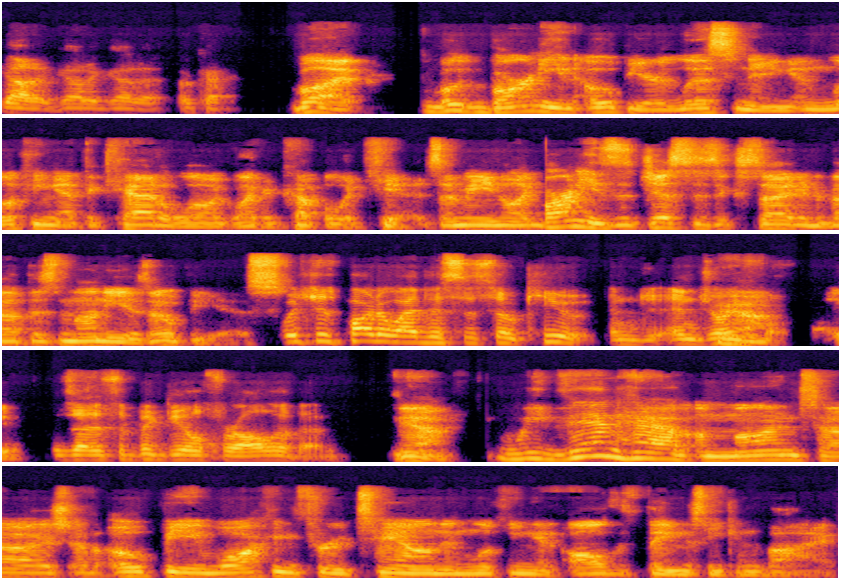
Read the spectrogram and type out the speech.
Got it, got it, got it. Okay. But both Barney and Opie are listening and looking at the catalog like a couple of kids. I mean, like Barney is just as excited about this money as Opie is. Which is part of why this is so cute and, and joyful, right? Is that it's a big deal for all of them. Yeah. We then have a montage of Opie walking through town and looking at all the things he can buy.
